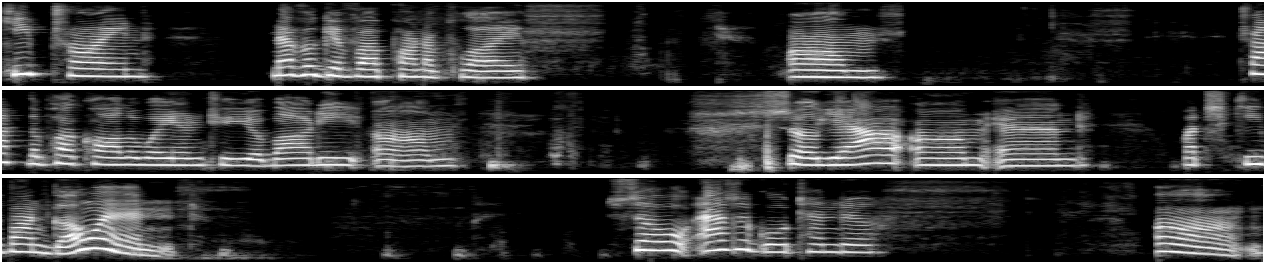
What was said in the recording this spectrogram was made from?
keep trying, never give up on a play. Um, track the puck all the way into your body. Um, so yeah, um, and let's keep on going. So as a goaltender, um,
